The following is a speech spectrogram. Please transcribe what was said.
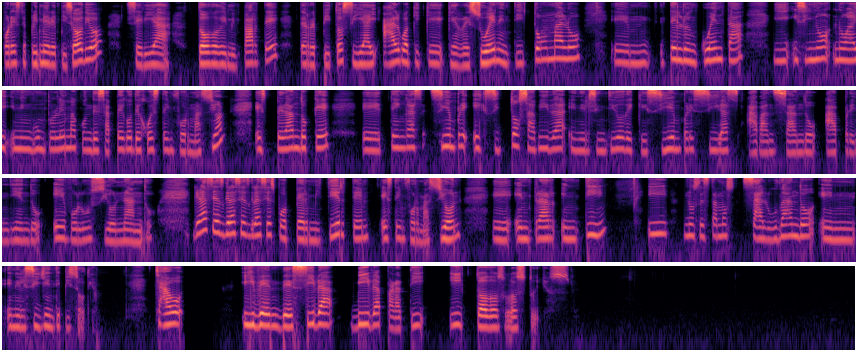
por este primer episodio, sería todo de mi parte. Te repito, si hay algo aquí que, que resuene en ti, tómalo, eh, tenlo en cuenta y, y, si no, no hay ningún problema con desapego. Dejo esta información esperando que eh, tengas siempre exitosa vida en el sentido de que siempre sigas avanzando, aprendiendo, evolucionando. Gracias, gracias, gracias por permitirte esta información, eh, entrar en ti y nos estamos saludando en, en el siguiente episodio. Chao y bendecida vida para ti y todos los tuyos.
